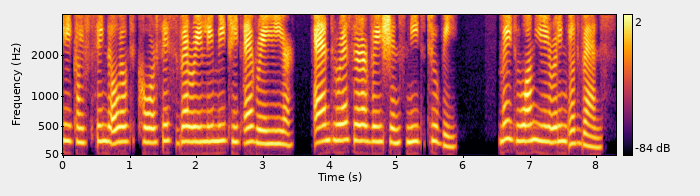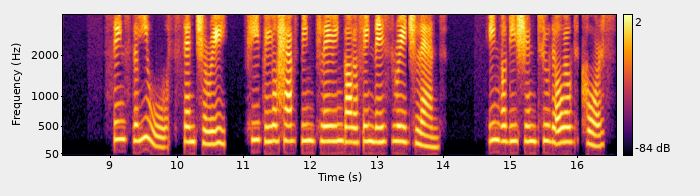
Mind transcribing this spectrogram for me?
kickoffs in the old course is very limited every year, and reservations need to be made one year in advance. Since the 15th century, people have been playing golf in this rich land. In addition to the old course,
